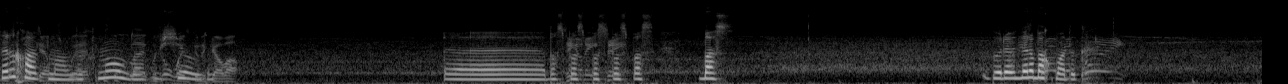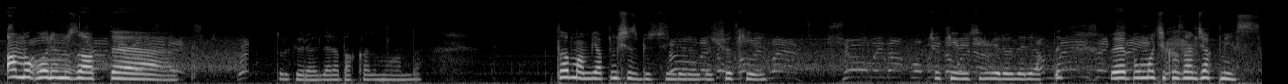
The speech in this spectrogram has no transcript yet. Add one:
Sarı kart mı aldık? Ne oldu? Bir şey oldu. Ee, bas bas bas bas bas. Bas. Görevlere bakmadık. Ama golümüzü attık. Dur görevlere bakalım o anda. Tamam yapmışız bütün görevleri çok iyi. Çok iyi bütün görevleri yaptık. Ve bu maçı kazanacak mıyız?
